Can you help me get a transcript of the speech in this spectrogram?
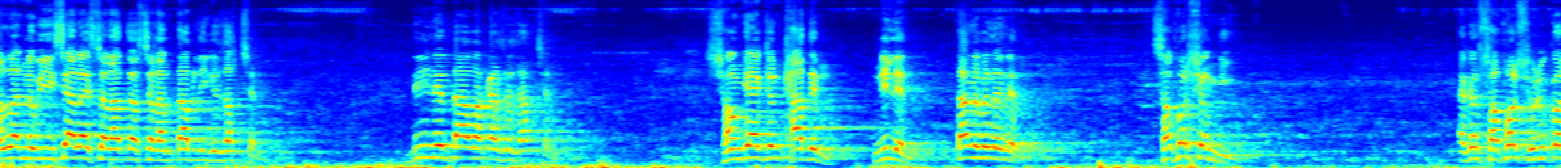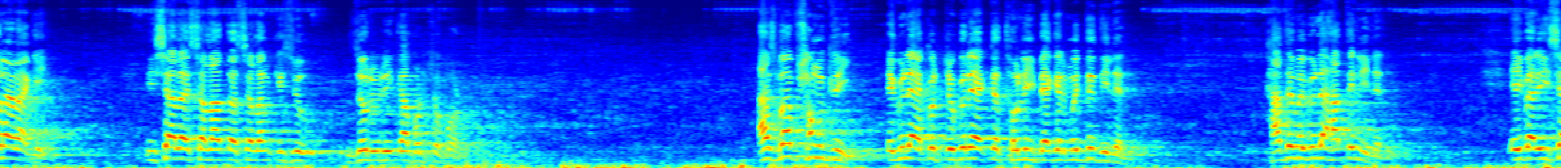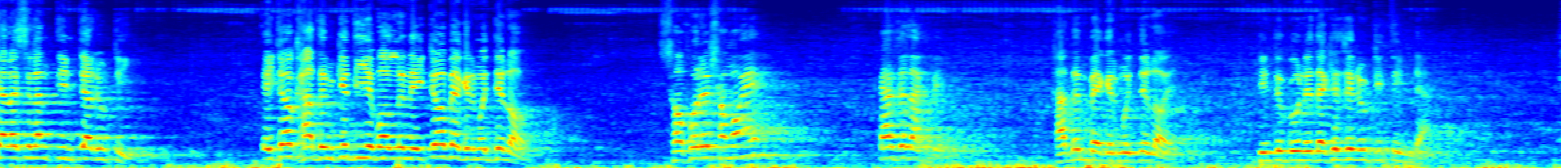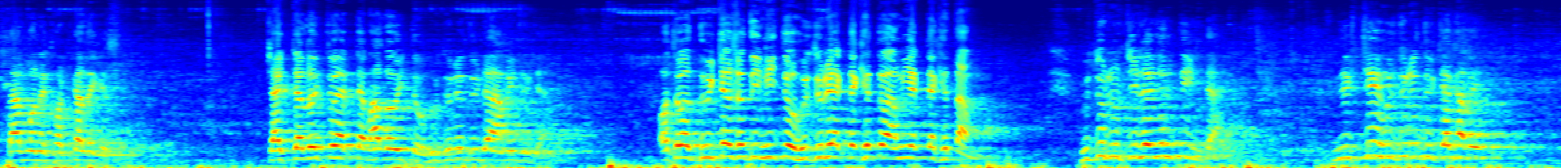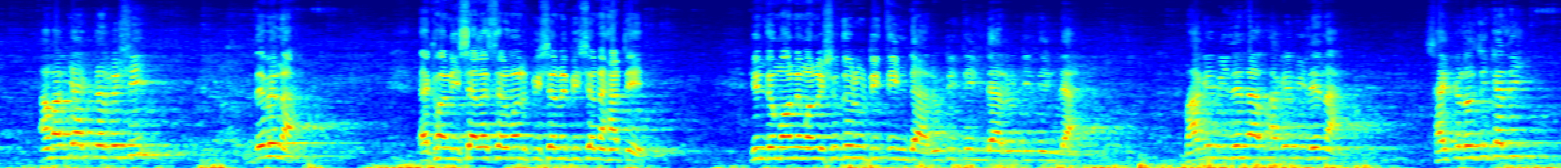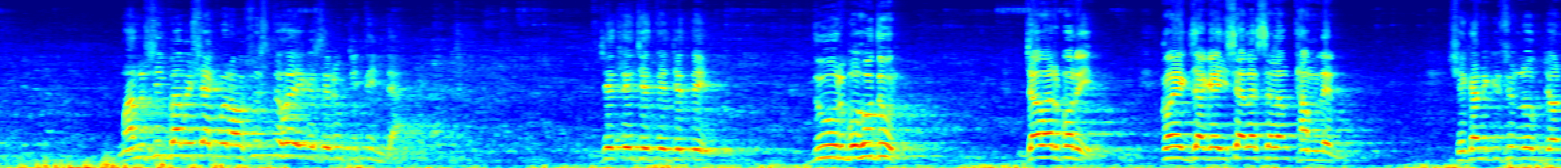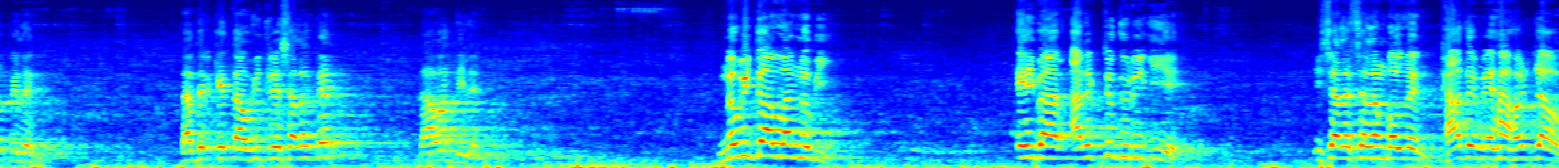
আল্লাহ নবী আলাহ সাল্লাম তাবলিগে যাচ্ছেন। দিনের দাওয়া কাজে যাচ্ছেন। সঙ্গে একজন খাদেম নিলেন, তালেবে নিলেন সফর সঙ্গী। এখন সফর শুরু করার আগে ঈসা আলাহ সাল্লাম কিছু জরুরি কাপড় চোপড়। আসবাব সামগ্রী এগুলো একত্র করে একটা থলি ব্যাগের মধ্যে দিলেন। খাদেম এগুলো হাতে নিলেন। এইবার ঈসা আলাহিসাল্লাম তিনটা রুটি। এইটাও খাদেমকে দিয়ে বললেন, এইটাও ব্যাগের মধ্যে লও। সফরের সময়ে কাজে লাগবে। খাদেম ব্যাগের মধ্যে লয়। কিন্তু গুনে দেখে যে রুটি তিনটা। তার মনে খটকা লেগেছে। চারটা লইতো, একটা ভালো হইতো, হুজুরে দুইটা, আমি দুইটা। অথবা দুইটা যদি নিত, হুজুরে একটা খেত, আমি একটা খেতাম। হুজুর রুটি লইলেন তিনটা। নিশ্চয়ই হুজুরে দুইটা খাবে। আমাকে একটার বেশি দেবে না। এখন আলাহ সালমান পিছনে পিছনে হাঁটে। কিন্তু মনে মনে শুধু রুটি তিনটা রুটি তিনটা রুটি তিনটা। ভাগে মিলে না, ভাগে মিলে না। সাইকোলজিক্যালি মানসিকভাবে সে একবার অসুস্থ হয়ে গেছে রুটি তিনটা। যেতে যেতে যেতে। দূর, বহুদূর যাওয়ার পরে কয়েক জায়গায় ঈশা আলাহ সাল্লাম থামলেন। সেখানে কিছু লোকজন পেলেন। তাদেরকে তাওহিদ রেসালাতের দাওয়াত দিলেন। নবী তো আল্লাহ নবী। এইবার আরেকটু দূরে গিয়ে ঈশা আলাহ সাল্লাম বললেন, খাদে মেহা হট যাও,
